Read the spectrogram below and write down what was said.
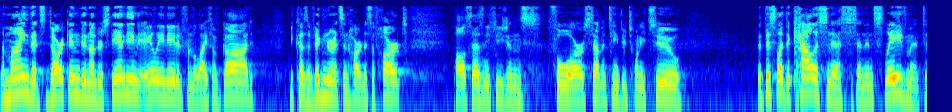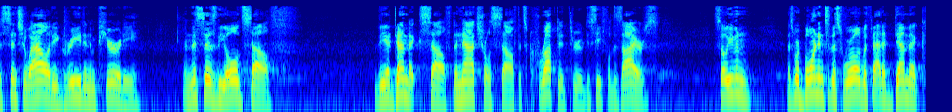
a mind that's darkened in understanding, alienated from the life of God because of ignorance and hardness of heart. Paul says in Ephesians 4, 17 through 22, that this led to callousness and enslavement to sensuality, greed, and impurity. And this is the old self, the Adamic self, the natural self that's corrupted through deceitful desires. So even as we're born into this world with that Adamic,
